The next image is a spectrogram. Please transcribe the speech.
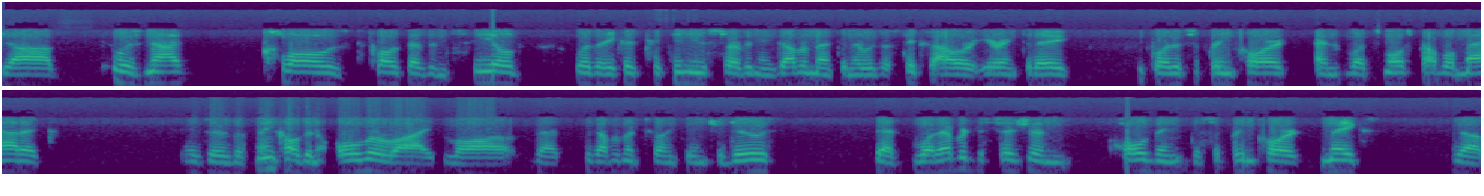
job, it was not closed, closed as in sealed, whether he could continue serving in government. And there was a six-hour hearing today before the Supreme Court. And what's most problematic is there's a thing called an override law that the government's going to introduce that whatever decision holding the Supreme Court makes, the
